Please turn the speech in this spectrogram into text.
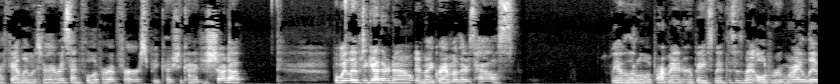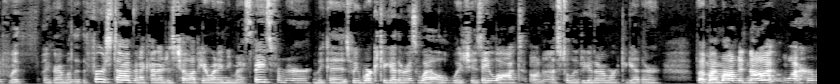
My family was very resentful of her at first because she kind of just shut up. But we live together now in my grandmother's house. We have a little apartment in her basement. This is my old room where I lived with my grandmother the first time that I kind of just chill up here when I need my space from her because we work together as well, which is a lot on us to live together and work together. But my mom did not want her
